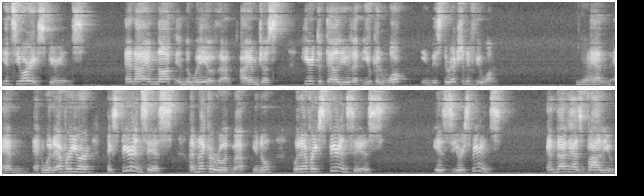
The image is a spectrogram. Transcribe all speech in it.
it's your experience. And I am not in the way of that. I am just here to tell you that you can walk in this direction if you want. Yeah. And and and whatever your experience is, I'm like a roadmap, you know? Whatever experience is, is your experience. And that has value.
